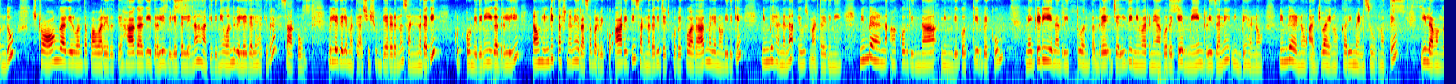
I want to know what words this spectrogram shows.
ಒಂದು ಸ್ಟ್ರಾಂಗ್ ಆಗಿರುವಂಥ ಪವರ್ ಇರುತ್ತೆ. ಹಾಗಾಗಿ ಇದರಲ್ಲಿ ವಿಲೆದೆಲೆನ ಹಾಕಿದ್ದೀನಿ. ಒಂದು ವಿಲೆದೆಲೆ ಹಾಕಿದರೆ ಸಾಕು. ವಿಲೆದೆಲೆ ಮತ್ತು ಹಸಿ ಶುಂಠಿ ಎರಡನ್ನು ಸಣ್ಣದಾಗಿ ಕುಟ್ಕೊಂಡಿದ್ದೀನಿ. ಈಗ ಅದರಲ್ಲಿ ನಾವು ಹಿಂಡಿದ ತಕ್ಷಣವೇ ರಸ ಬರಬೇಕು. ಆ ರೀತಿ ಸಣ್ಣದಾಗಿ ಜಜ್ಕೋಬೇಕು. ಅದಾದಮೇಲೆ ನೋಡಿ ಇದಕ್ಕೆ ನಿಂಬೆಹಣ್ಣನ್ನು ಯೂಸ್ ಮಾಡ್ತಾಯಿದ್ದೀನಿ ನಿಂಬೆಹಣ್ಣು ಹಾಕೋದ್ರಿಂದ ನಿಮಗೆ ಗೊತ್ತಿರಬೇಕು, ನೆಗಡಿ ಏನಾದರೂ ಇತ್ತು ಅಂತಂದರೆ ಜಲ್ದಿ ನಿವಾರಣೆ ಆಗೋದಕ್ಕೆ ಮೇನ್ ರೀಸನ್ನೇ ನಿಂಬೆಹಣ್ಣು ನಿಂಬೆಹಣ್ಣು ಅಜ್ವಾಯಿನು, ಕರಿಮೆಣಸು ಮತ್ತು ಈ ಲವಂಗ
